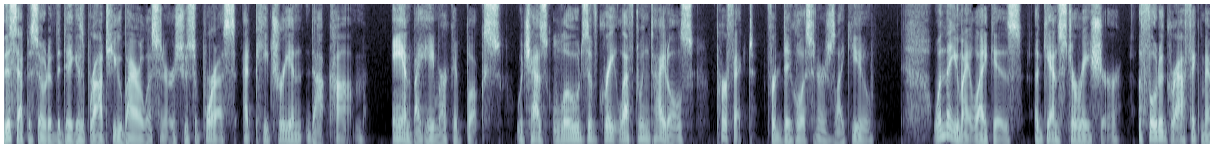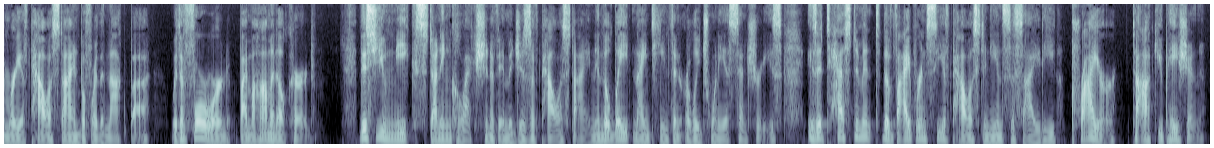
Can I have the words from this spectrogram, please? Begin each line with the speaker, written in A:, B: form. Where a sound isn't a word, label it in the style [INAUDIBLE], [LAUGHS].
A: This episode of The Dig is brought to you by our listeners who support us at patreon.com and by Haymarket Books, which has loads of great left wing titles perfect for Dig listeners like you. One that you might like is Against Erasure, a photographic memory of Palestine before the Nakba, with a foreword by Mohammed El Kurd. This unique, stunning collection of images of Palestine in the late 19th and early 20th centuries is a testament to the vibrancy of Palestinian society prior to occupation.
